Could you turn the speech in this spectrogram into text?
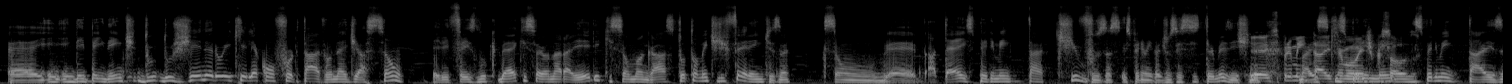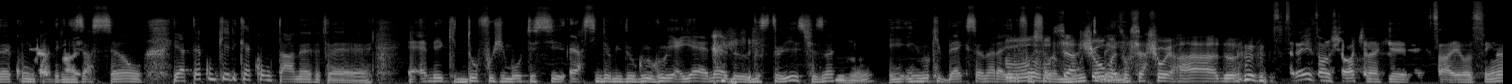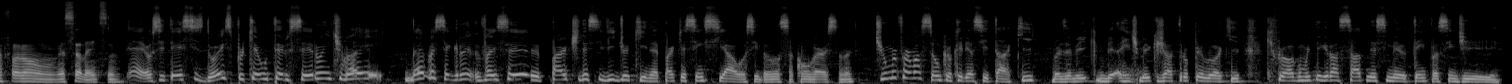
É, in- independente do, do gênero em que ele é confortável, né? De ação. Ele fez Look Back e Sayonara Eri, que são mangás totalmente diferentes, né? Que são é, até experimentativos, assim, experimentativos, não sei se esse termo existe, né? É, experimentais, Mas que normalmente, pessoal. Experimentais, é, com quadrinização, e até com o que ele quer contar, né? É, é- é meio que do Fujimoto esse, é a síndrome do glu glu yeah, yeah, né? Do- dos twists, né? Uhum. Em, em Look Back, Sayonara ele Oh, funciona você muito achou, bem. mas você achou errado. Os três one shot, né, que saiu assim, né, foram excelentes, né? É, eu citei esses dois porque o terceiro a gente vai, né, vai ser vai ser parte desse vídeo aqui, né, parte essencial assim da nossa conversa, né. Tinha uma informação que eu queria citar aqui, mas é meio que, a gente meio que já atropelou aqui, que foi algo muito engraçado nesse meio tempo assim de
